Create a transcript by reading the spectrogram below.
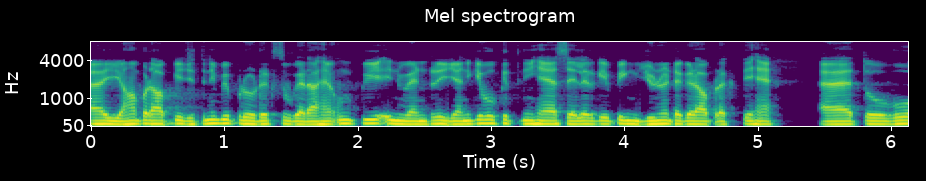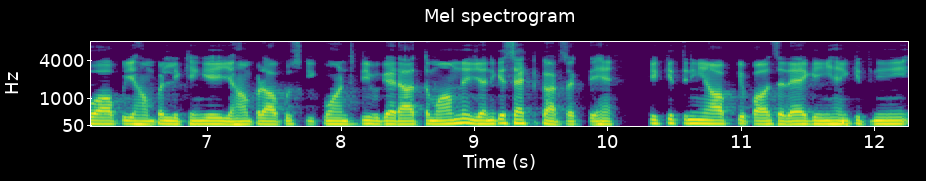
यहाँ पर आपकी जितनी भी प्रोडक्ट्स वगैरह हैं, उनकी इन्वेंट्री यानी कि वो कितनी है सेलर कीपिंग यूनिट अगर आप रखते हैं तो वो आप यहाँ पर लिखेंगे, यहाँ पर आप उसकी क्वांटिटी वगैरह तमाम ने यानी कि सेट कर सकते हैं कि कितनी आपके पास रह गई हैं, कितनी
